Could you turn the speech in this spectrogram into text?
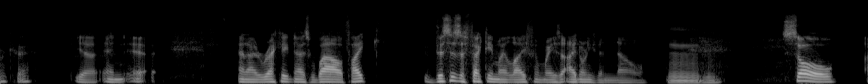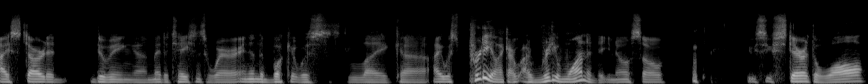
Okay. Yeah, and uh, and I recognize, wow, if I this is affecting my life in ways I don't even know. hmm So I started doing uh, meditations where, and in the book it was like uh, I was pretty like I, I really wanted it, you know. So you, you stare at the wall,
